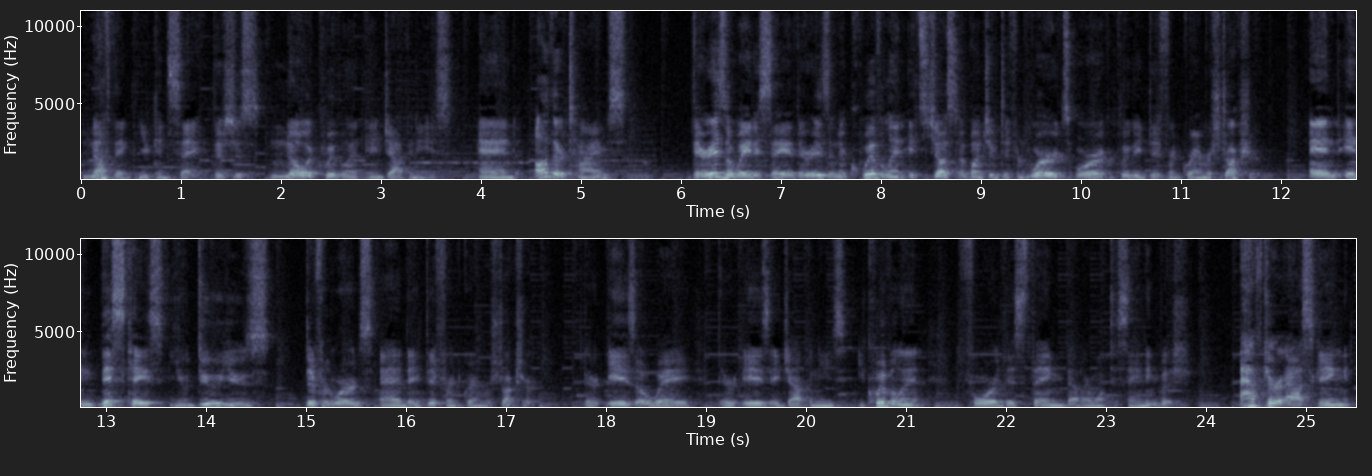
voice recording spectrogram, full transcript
nothing you can say. There's just no equivalent in Japanese. And other times, there is a way to say it, there is an equivalent, it's just a bunch of different words or a completely different grammar structure. And in this case, you do use different words and a different grammar structure. There is a way, there is a Japanese equivalent for this thing that I want to say in English. After asking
